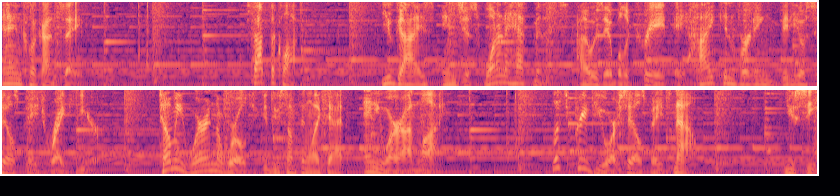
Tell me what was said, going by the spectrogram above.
and click on save. Stop the clock. You guys, in just one and a half minutes, I was able to create a high converting video sales page right here. Tell me where in the world you can do something like that anywhere online. Let's preview our sales page now. You see,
